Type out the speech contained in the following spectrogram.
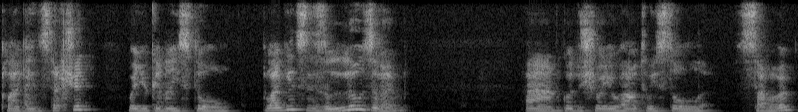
plugin section where you can install plugins. There's loads of them. I'm going to show you how to install some of them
